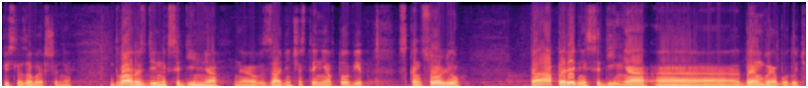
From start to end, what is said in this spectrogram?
після завершення. Два роздільних сидіння е, в задній частині авто VIP з консолью. Та передні сидіння BMW будуть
